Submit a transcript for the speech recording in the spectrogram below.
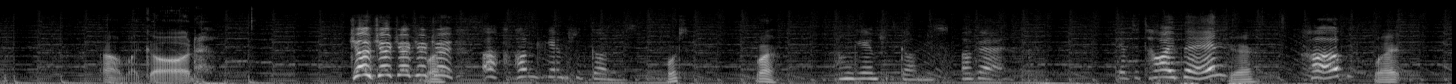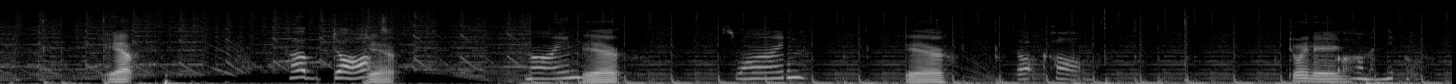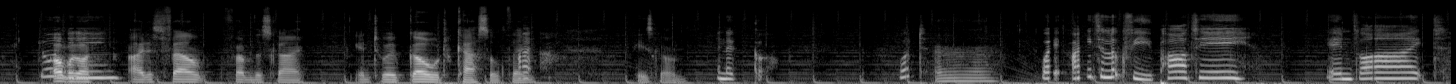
Oh my god. Joe, Joe, Joe, Joe? Joe! Uh, Hunger Games with guns. What? Where? Hunger Games with guns. Okay. You have to type in Yeah. hub, Wait. Yep. hub dot Yeah. mine Yeah. swine Yeah. Dot com. Joining. Oh, my nipple. Oh my god. I just fell from the sky into a gold castle thing. I- He's gone. In a go. What? Uh, Wait, I need to look for you. Party. Invite.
